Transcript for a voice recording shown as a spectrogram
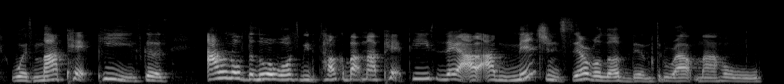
was my pet peeves because I don't know if the Lord wants me to talk about my pet peeves today. I, I mentioned several of them throughout my whole,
